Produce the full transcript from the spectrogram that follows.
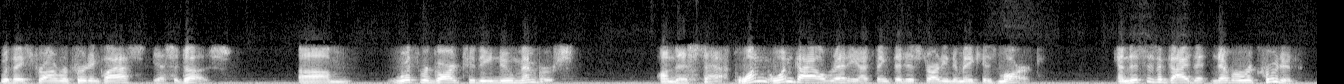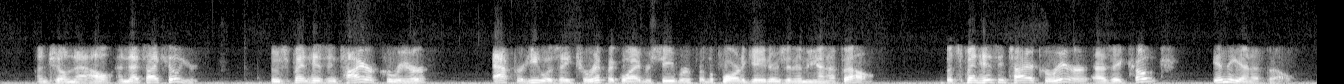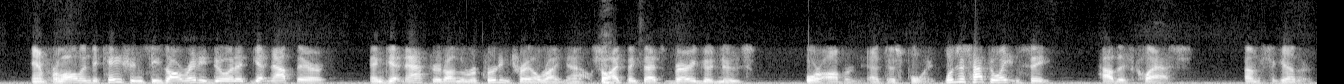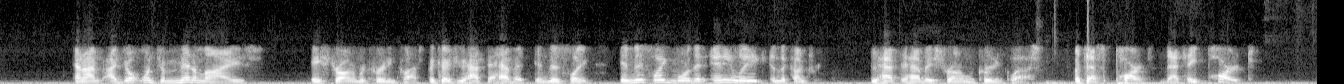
with a strong recruiting class? Yes, it does. Um, with regard to the new members on this staff, one one guy already I think that is starting to make his mark, and this is a guy that never recruited until now, and that's Ike Hilliard, who spent his entire career after he was a terrific wide receiver for the Florida Gators and in the NFL, but spent his entire career as a coach in the NFL. And from all indications, he's already doing it, getting out there and getting after it on the recruiting trail right now. So I think that's very good news for Auburn at this point. We'll just have to wait and see how this class comes together. And I'm, I don't want to minimize a strong recruiting class because you have to have it in this league. In this league, more than any league in the country, you have to have a strong recruiting class. But that's part, that's a part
